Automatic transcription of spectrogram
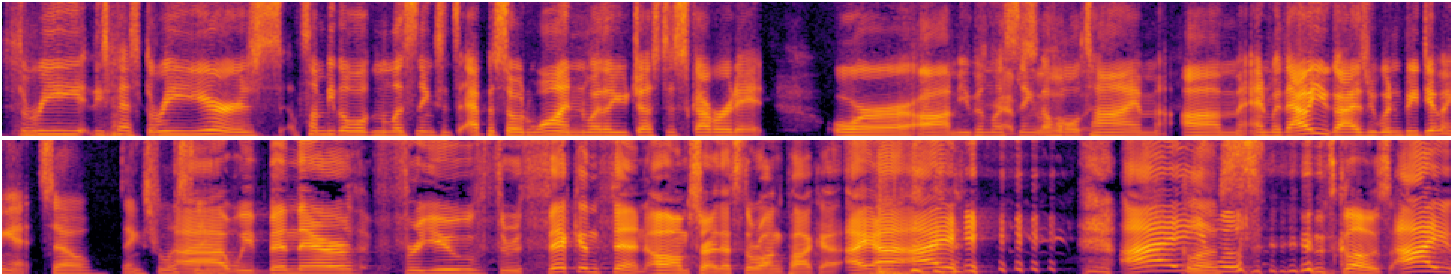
three these past three years. Some people have been listening since episode one, whether you just discovered it or um, you've been listening Absolutely. the whole time. Um, and without you guys, we wouldn't be doing it. So thanks for listening. Uh, we've been there for you through thick and thin. Oh, I'm sorry, that's the wrong podcast. I, I, I, I close. will. it's close. I,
